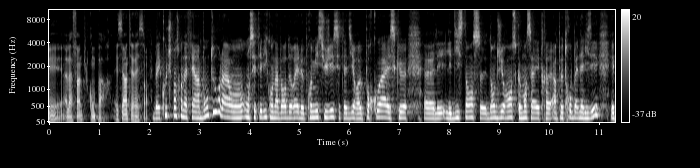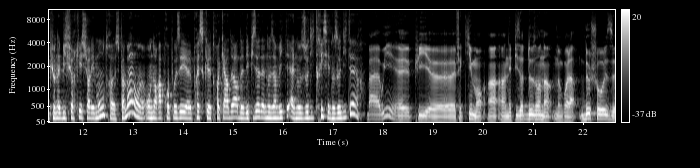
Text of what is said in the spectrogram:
et à la fin tu compares. Et c'est intéressant. Bah écoute, je pense qu'on a fait un bon tour là. On, s'était dit qu'on aborderait le premier sujet, c'est-à-dire pourquoi est-ce que les, distances d'endurance commencent à être un peu trop banalisées. Et puis on a bifurqué sur les montres, c'est pas mal. On, aura proposé presque trois quarts d'heure d'épisode à nos invités, à nos auditrices et nos auditeurs. Bah oui, et puis effectivement, un, un, épisode deux en un. Donc voilà, deux choses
